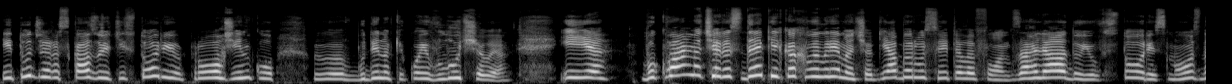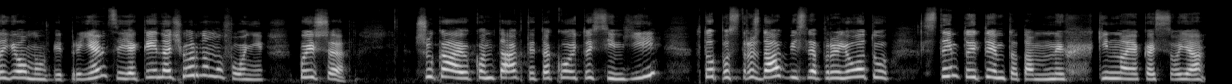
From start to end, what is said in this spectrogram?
і тут же розказують історію про жінку, е, в будинок якої влучили. І буквально через декілька хвилиночок я беру свій телефон, заглядую в сторіс мого знайомого підприємця, який на чорному фоні пише. Шукаю контакти такої-то сім'ї, хто постраждав після прильоту з тим-то і тим-то там в них кінна якась своя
